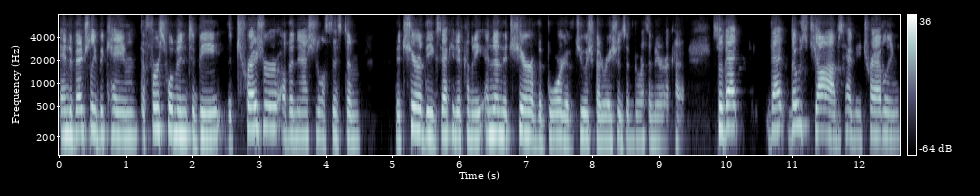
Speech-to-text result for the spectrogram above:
and eventually became the first woman to be the treasurer of the national system, the chair of the executive committee, and then the chair of the board of Jewish Federations of North America. So that that those jobs had me traveling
